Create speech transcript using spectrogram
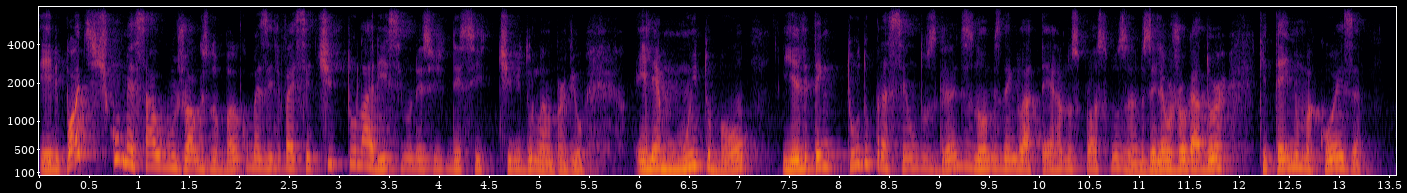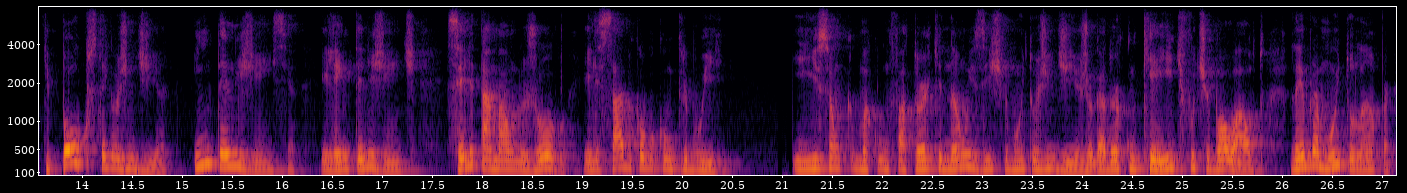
ele pode começar alguns jogos no banco, mas ele vai ser titularíssimo nesse, nesse time do Lampard, viu? Ele é muito bom e ele tem tudo para ser um dos grandes nomes da Inglaterra nos próximos anos. Ele é um jogador que tem uma coisa que poucos têm hoje em dia, inteligência. Ele é inteligente. Se ele tá mal no jogo, ele sabe como contribuir. E isso é um, uma, um fator que não existe muito hoje em dia. Jogador com QI de futebol alto. Lembra muito o Lampard.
